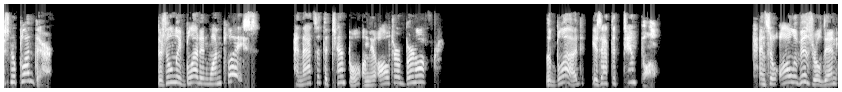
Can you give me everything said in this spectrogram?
There's no blood there. There's only blood in one place, and that's at the temple on the altar of burnt offering. The blood is at the temple. And so all of Israel then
